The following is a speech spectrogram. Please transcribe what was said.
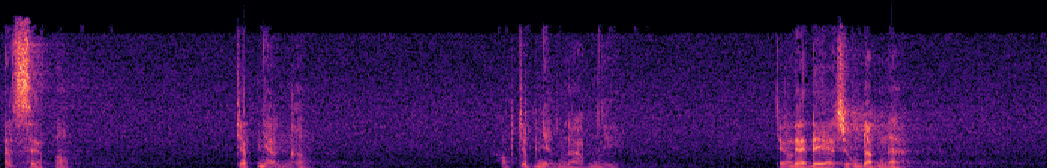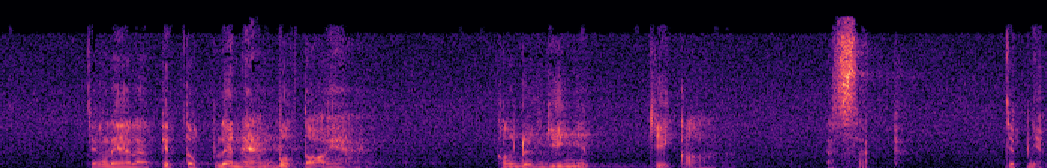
Accept không? Chấp nhận không? Học chấp nhận làm gì? Chẳng lẽ đè xuống đánh à? Chẳng lẽ là tiếp tục lên án buộc tội à? Con đường duy nhất chỉ có accept, chấp nhận.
